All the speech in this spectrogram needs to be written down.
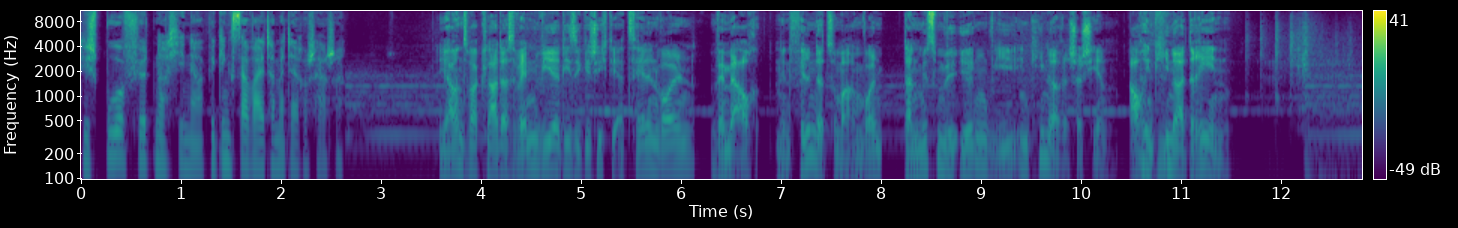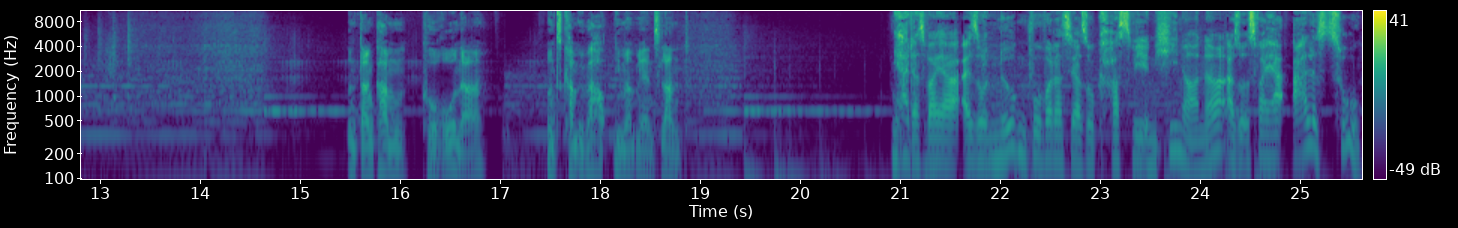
die Spur führt nach China. Wie ging es da weiter mit der Recherche? Ja, uns war klar, dass wenn wir diese Geschichte erzählen wollen, wenn wir auch einen Film dazu machen wollen, dann müssen wir irgendwie in China recherchieren. Auch in mhm. China drehen. Und dann kam Corona und es kam überhaupt niemand mehr ins Land. Ja, das war ja, also nirgendwo war das ja so krass wie in China, ne? Also es war ja alles zu.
